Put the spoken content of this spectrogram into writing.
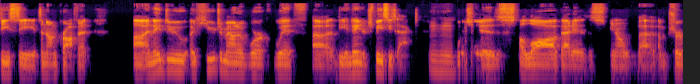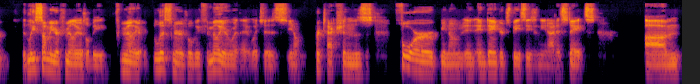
DC. It's a nonprofit. Uh, and they do a huge amount of work with uh, the Endangered Species Act, Mhm. which is a law that is, you know, uh, I'm sure at least some of your familiars will be familiar, listeners will be familiar with it, which is, you know, protections for, you know, en- endangered species in the United States. Um,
